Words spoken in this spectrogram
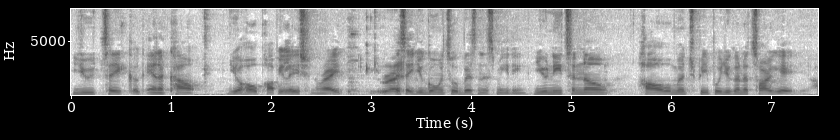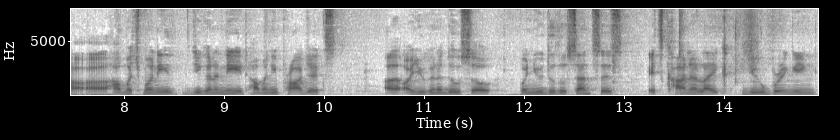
you take in account your whole population, right? Right. Let's say you go into a business meeting, you need to know how much people you're gonna target, how, uh, how much money you're gonna need, how many projects uh, are you gonna do. So when you do the census, it's kind of like you bringing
